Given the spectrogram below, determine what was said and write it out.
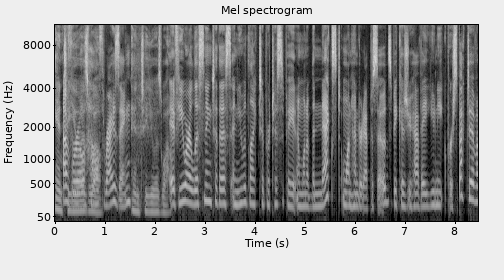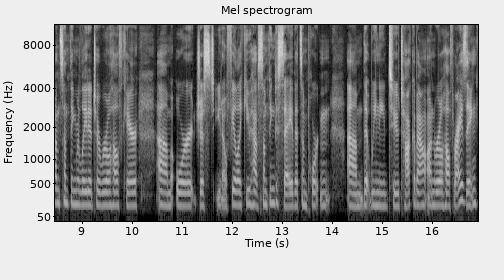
And of Rural as well. Health Rising. And to you as well. If you are listening to this and you would like to participate in one of the next 100 episodes because you have a unique perspective on something related to rural healthcare, um, or just you know feel like you have something to say that's important um, that we need to talk about on Rural Health Rising,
